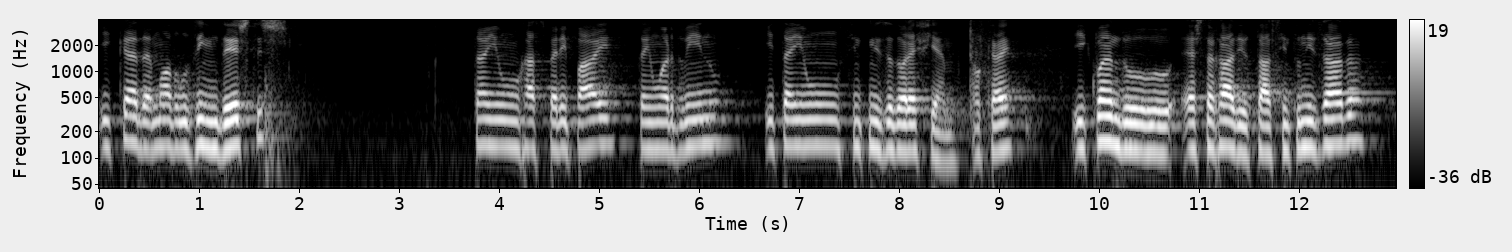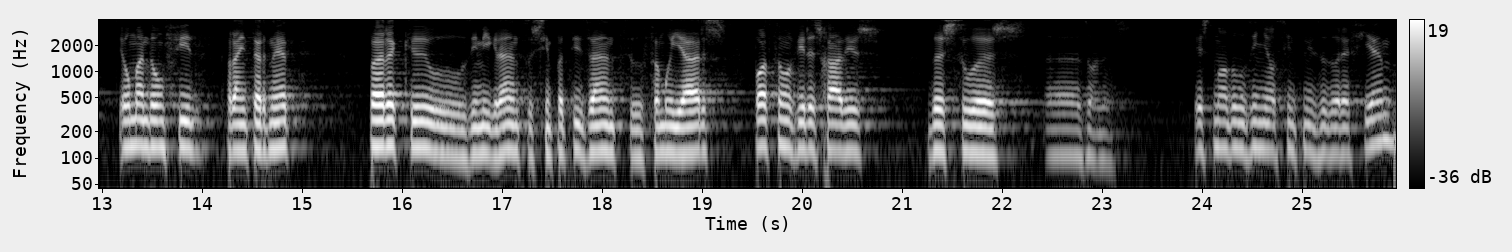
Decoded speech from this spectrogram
e cada módulozinho destes tem um Raspberry Pi, tem um Arduino e tem um sintonizador FM, ok? E quando esta rádio está sintonizada, ele manda um feed para a internet para que os imigrantes, os simpatizantes, os familiares possam ouvir as rádios das suas uh, zonas. Este módulozinho é o sintonizador FM.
